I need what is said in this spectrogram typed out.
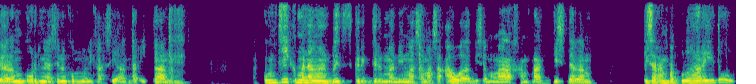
dalam koordinasi dan komunikasi antar ikan. Kunci kemenangan Blitzkrieg Jerman di masa-masa awal bisa mengalahkan Prancis dalam kisaran 40 hari itu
